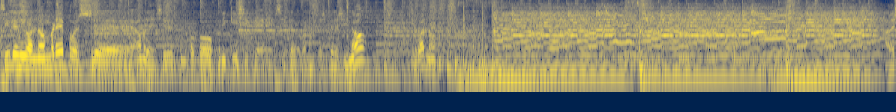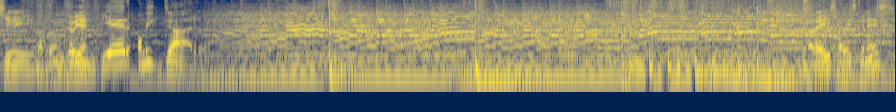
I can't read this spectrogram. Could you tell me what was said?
Si te digo el nombre, pues eh, hombre, si eres un poco friki sí que sí que lo conoces, pero si no, igual no. A ver si lo pronuncio bien. Pierre Omidyar. ¿Sabéis? ¿Sabéis quién es?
